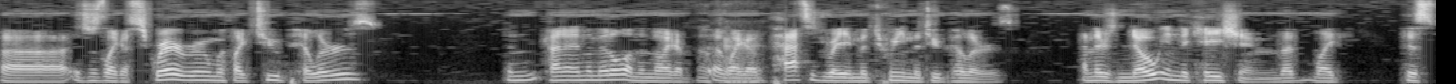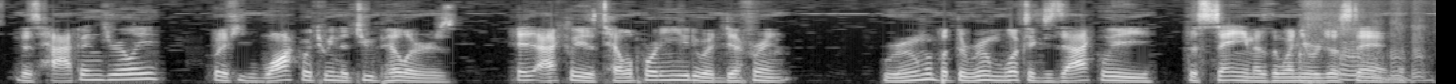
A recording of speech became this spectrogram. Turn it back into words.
uh it's just like a square room with like two pillars and kind of in the middle and then like a Okay. like a passageway in between the two pillars and there's no indication that like this this happens really but if you walk between the two pillars, it actually is teleporting you to a different room, but the room looks exactly the same as the one you were just in.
